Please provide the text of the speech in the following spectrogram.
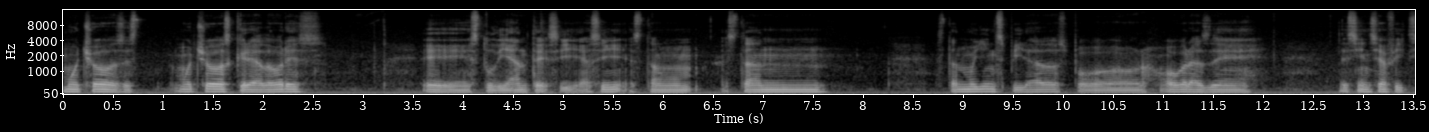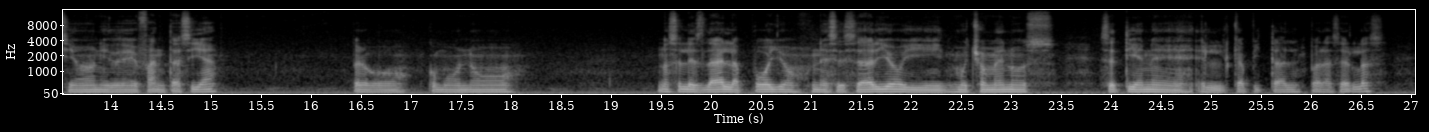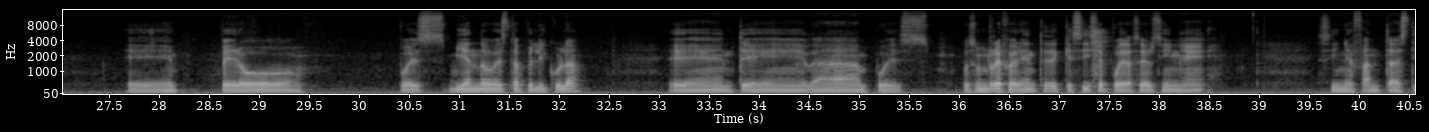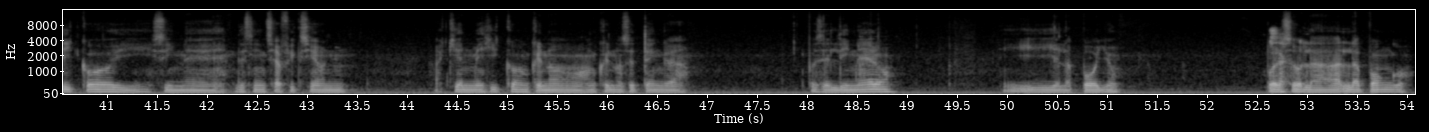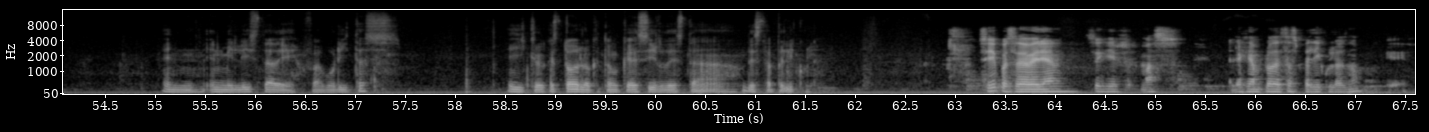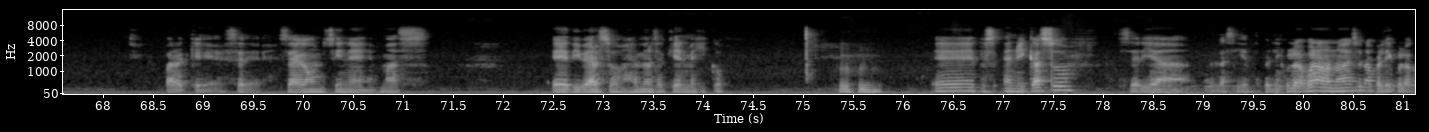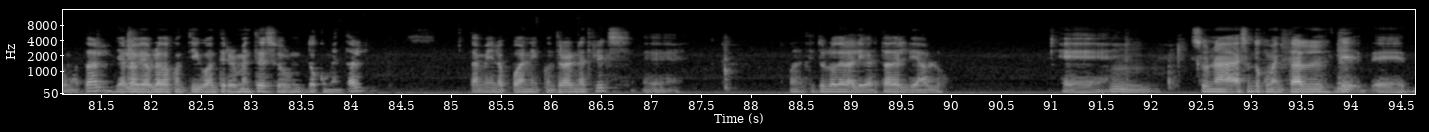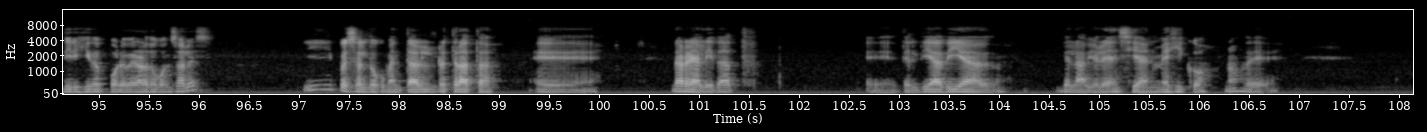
muchos, muchos creadores, eh, estudiantes y así están, están, están muy inspirados por obras de, de ciencia ficción y de fantasía, pero como no, no se les da el apoyo necesario y mucho menos se tiene el capital para hacerlas. Eh, pero pues viendo esta película eh, te da pues pues un referente de que sí se puede hacer cine cine fantástico y cine de ciencia ficción aquí en México aunque no aunque no se tenga pues el dinero y el apoyo. Por eso la, la pongo en, en mi lista de favoritas. Y creo que es todo lo que tengo que decir de esta, de esta película. Sí, pues se deberían seguir más el ejemplo de estas películas, ¿no? para que se, se, haga un cine más eh, diverso, al menos aquí en México. Eh, pues en mi caso sería la siguiente película. Bueno, no es una película como tal, ya lo había hablado contigo anteriormente, es un documental. También lo pueden encontrar en Netflix eh, con el título de La libertad del diablo. Mm. es, una, es un documental dirigido por Everardo González. Y pues el documental retrata la realidad eh, del día a día de la violencia en México, ¿no? De,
